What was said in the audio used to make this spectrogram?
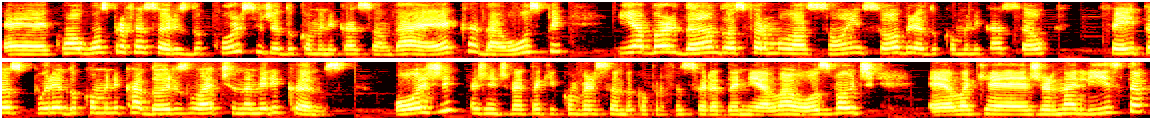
é, com alguns professores do curso de Educomunicação da ECA, da USP, e abordando as formulações sobre educomunicação feitas por educomunicadores latino-americanos. Hoje, a gente vai estar tá aqui conversando com a professora Daniela Oswald, ela que é jornalista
